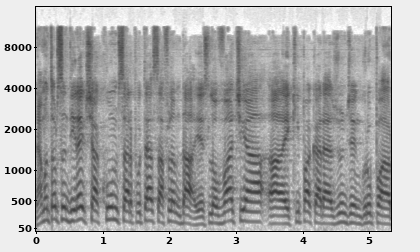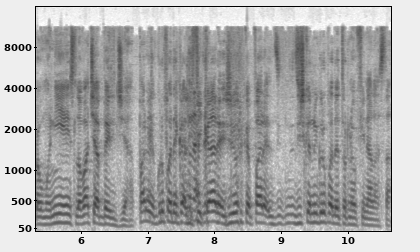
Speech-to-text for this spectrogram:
Ne-am întors în direct și acum s-ar putea să aflăm, da, e Slovacia, a, echipa care ajunge în grupa României, Slovacia-Belgia. Pare o grupă de calificare, jur că pare, zici că nu e grupă de turneu final asta.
